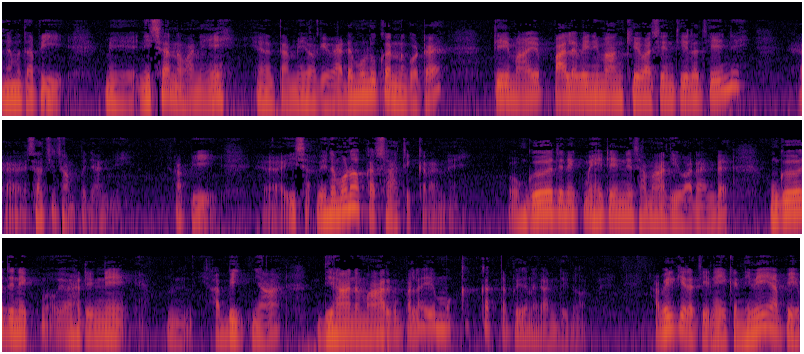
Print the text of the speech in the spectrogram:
නමුත් අපි මේ නිසන වනේ එනතම මේ වගේ වැඩමුළු කරනකොට තේමාවේ පළවෙනිම අංකයේ වශයෙන් තියලා තියෙන්නේ සති සම්පජාන්නේ. අපි වෙන මොනක් අසාතික් කරන්නේ. උංග දෙනෙක් මෙහෙට එන්නේ සමාධිය වඩන්න. උංග දෙනෙක් හැටෙන්නේ අභිඥා ධ්‍යාන මාර්ගඵලය මොකක්වත් අපි ඉගෙන ගන්න දෙනවා. අපි කියලා තියෙන ඒක නෙවෙයි අපේ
